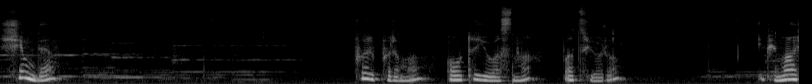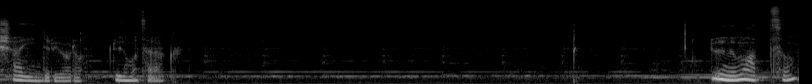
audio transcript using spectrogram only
Şimdi pırpırımın orta yuvasına batıyorum. İpimi aşağı indiriyorum düğüm atarak. Düğümümü attım.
